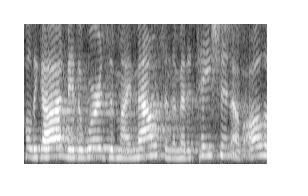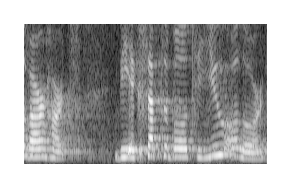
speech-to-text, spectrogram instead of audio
Holy God, may the words of my mouth and the meditation of all of our hearts be acceptable to you, O Lord,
